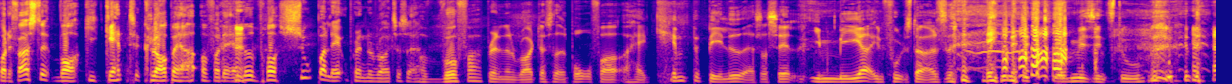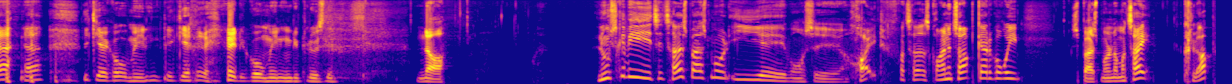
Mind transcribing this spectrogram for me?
For det første, hvor gigant Klopp er, og for det andet, hvor super lav Brendan Rodgers er. Og hvorfor Brendan Rodgers havde brug for at have et kæmpe billede af sig selv i mere end fuld størrelse hjemme i sin stue. ja, det giver god mening. Det giver rigtig, rigtig god mening lige pludselig. Nå. Nu skal vi til tredje spørgsmål i øh, vores øh, højt fra træets grønne top-kategori. Spørgsmål nummer tre. Klopp,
